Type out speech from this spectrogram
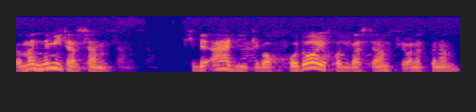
و من نمیترسم که به عهدی که با خدای خود بسته هم خیانت کنم.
